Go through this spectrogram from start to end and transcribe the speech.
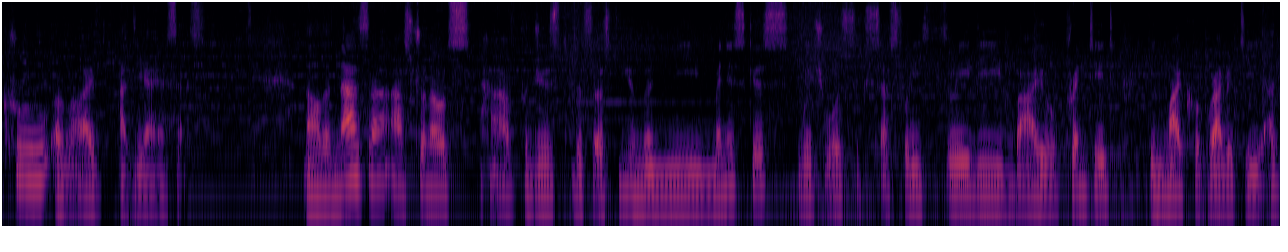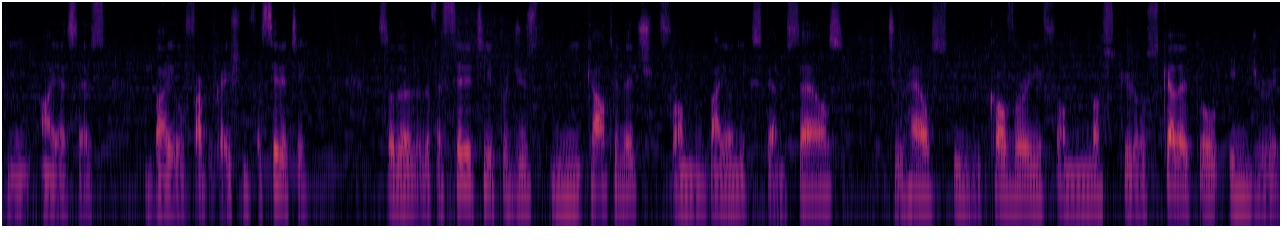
crew arrived at the ISS. Now, the NASA astronauts have produced the first human knee meniscus, which was successfully 3D bioprinted in microgravity at the ISS biofabrication facility. So the, the facility produced knee cartilage from bionic stem cells to help speed recovery from musculoskeletal injury.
